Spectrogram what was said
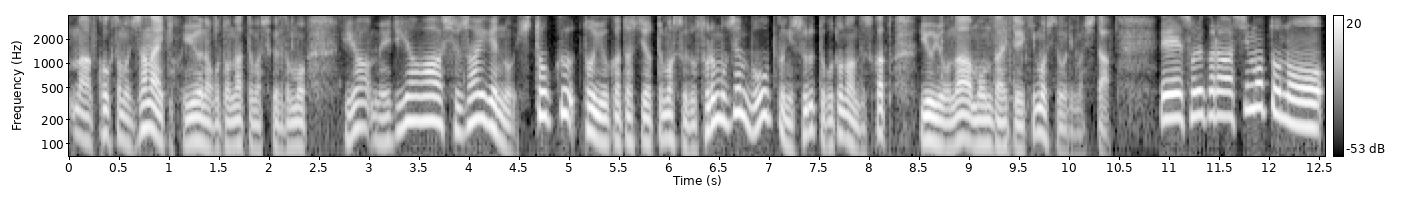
まあ、告訴も辞さないというようなことになってましたけれども、いや、メディアは取材源の秘匿という形でやってますけど、それも全部オープンにするってことなんですかというような問題提起もしておりました。えー、それから足元の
